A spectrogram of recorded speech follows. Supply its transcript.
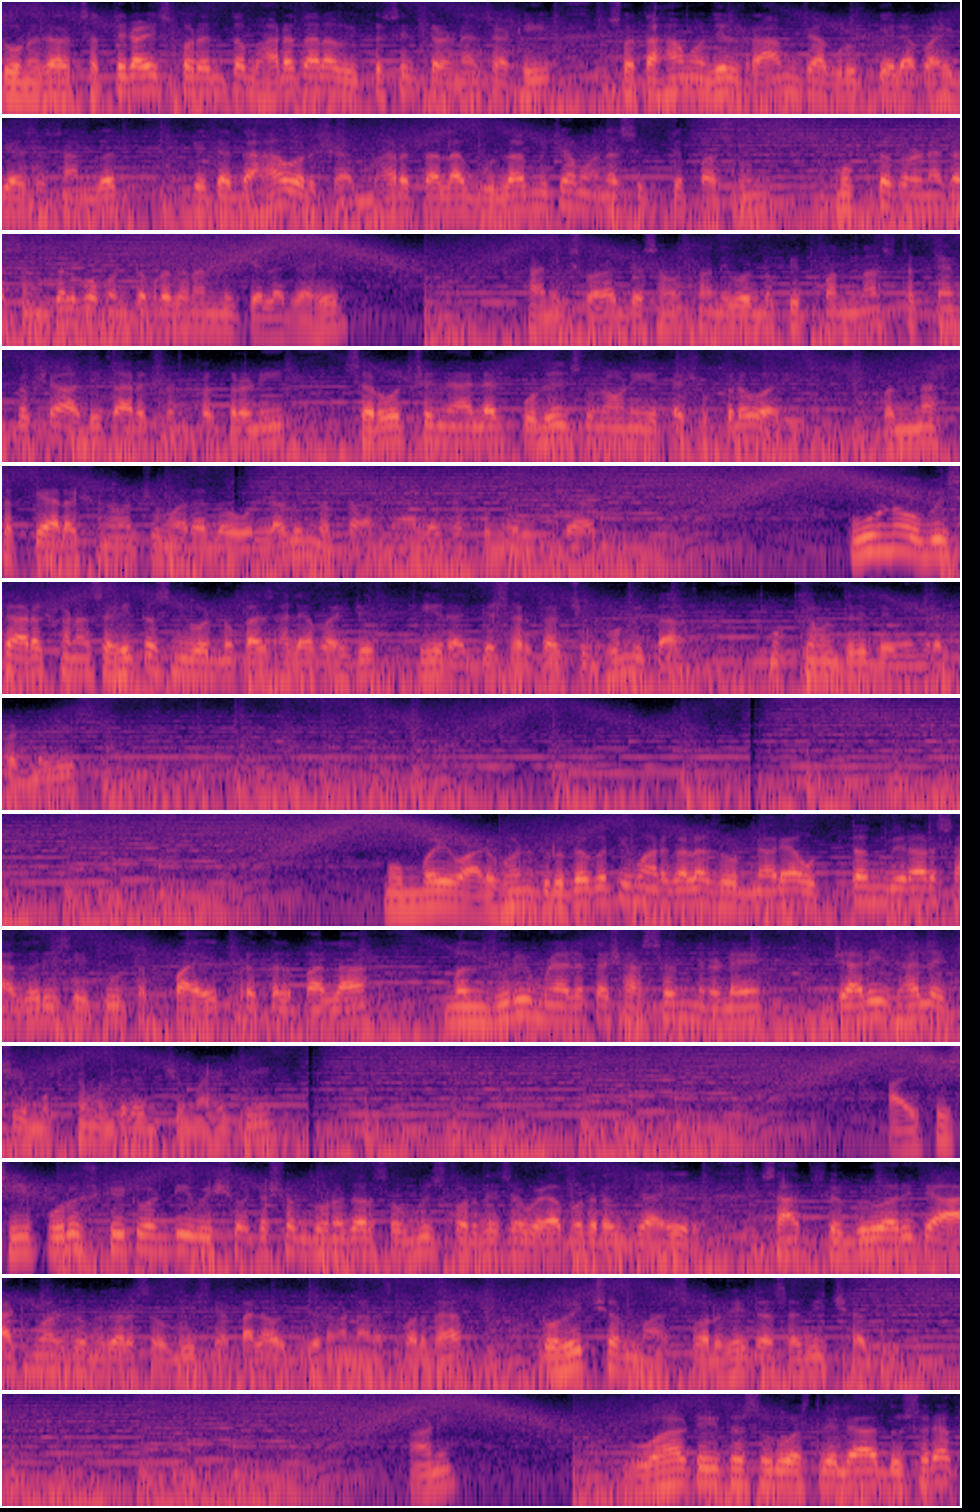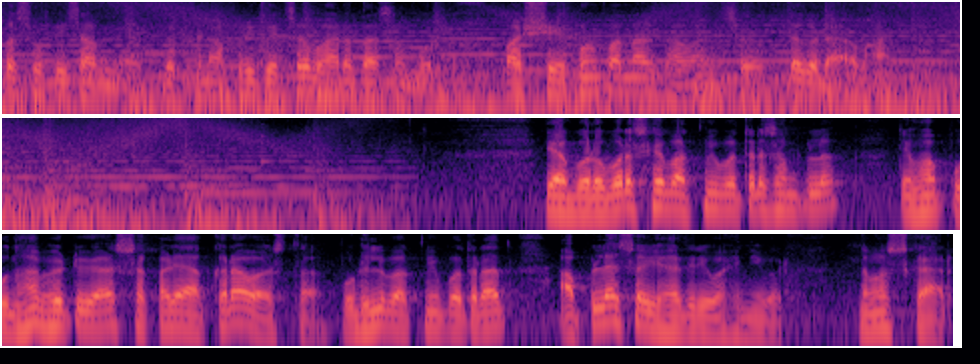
दोन हजार सत्तेचाळीसपर्यंत भारताला विकसित करण्यासाठी स्वतःमधील राम जागृत केला पाहिजे असं सांगत येत्या दहा वर्षात भारताला गुलामीच्या मानसिकतेपासून मुक्त करण्याचा संकल्प पंतप्रधानांनी केला जाहीर. स्थानिक स्वराज्य संस्था निवडणुकीत पन्नास टक्क्यांपेक्षा अधिक आरक्षण प्रकरणी सर्वोच्च न्यायालयात पुढील सुनावणी येत्या शुक्रवारी. पन्नास टक्के आरक्षणाची मर्यादा ओलांडू नका न्यायालयाचा पुनरुच्चार. पूर्ण ओबीसी आरक्षणासहितच निवडणुका झाल्या पाहिजेत. ही राज्य सरकारची भूमिका. मुख्यमंत्री देवेंद्र फडणवीस. मुंबई वाढवण द्रुतगती मार्गाला जोडणाऱ्या उत्तम विरार सागरी सेतू टप्पा एक प्रकल्पाला मंजुरी मिळाल्याचा शासन निर्णय जारी झाल्याची मुख्यमंत्र्यांची माहिती. आय सी सी पुरुष टी ट्वेंटी विश्वचषक दोन हजार सव्वीस स्पर्धेचं वेळापत्रक जाहीर. सात फेब्रुवारी ते आठ मार्च दोन हजार सव्वीस या कालावधीत रंगणार स्पर्धा. रोहित शर्मा स्पर्धेचा सदिच्छा दूत आणि गुवाहाटी इथं सुरू असलेल्या दुसऱ्या कसोटी सामन्यात दक्षिण आफ्रिकेचं भारतासमोर पाचशे एकोणपन्नास धावांचं तगडं आव्हान. याबरोबरच हे बातमीपत्र संपलं. तेव्हा पुन्हा भेटूया सकाळी अकरा वाजता. पुढील बातमीपत्रात आपल्या सह्याद्री वाहिनीवर. नमस्कार.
